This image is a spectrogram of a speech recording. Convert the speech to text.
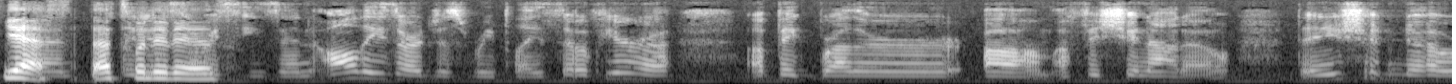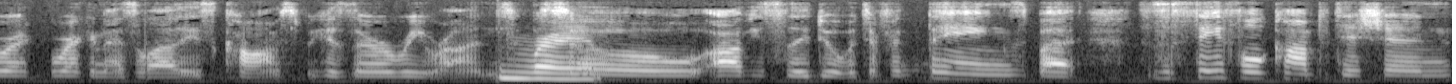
Yes, that's what it is. Season. All these are just replays. So if you're a, a Big Brother um, aficionado, then you should know rec- recognize a lot of these comps because they're reruns. Right. So obviously they do it with different things, but it's a stay full competition.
